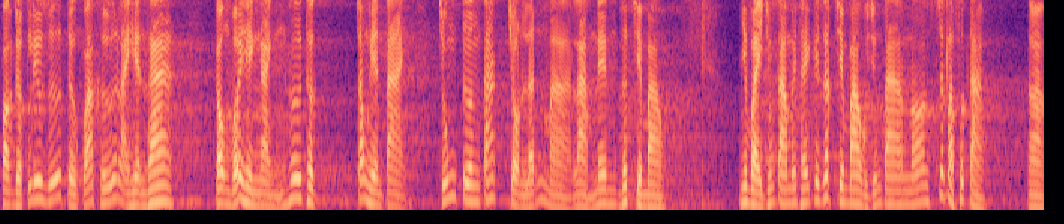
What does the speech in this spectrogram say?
hoặc được lưu giữ từ quá khứ lại hiện ra, cộng với hình ảnh hư thực trong hiện tại chúng tương tác trộn lẫn mà làm nên giấc chiêm bao. Như vậy chúng ta mới thấy cái giấc chiêm bao của chúng ta nó rất là phức tạp. À,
